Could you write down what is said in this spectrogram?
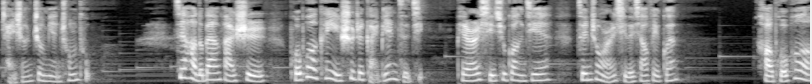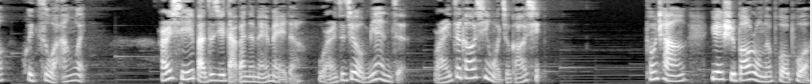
产生正面冲突。最好的办法是，婆婆可以试着改变自己，陪儿媳去逛街，尊重儿媳的消费观。好婆婆会自我安慰，儿媳把自己打扮的美美的，我儿子就有面子，我儿子高兴我就高兴。通常越是包容的婆婆，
